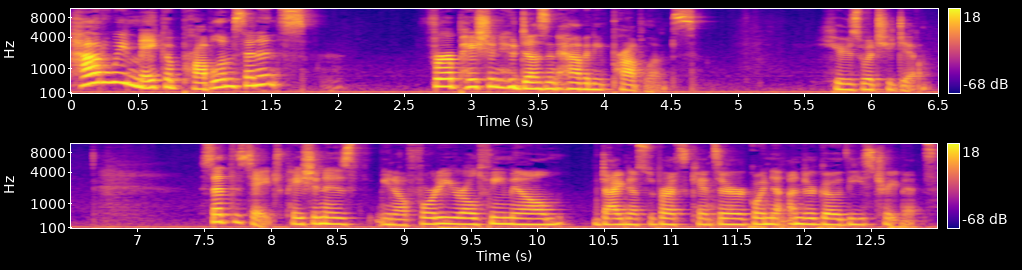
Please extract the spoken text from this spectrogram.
how do we make a problem sentence for a patient who doesn't have any problems? Here's what you do. Set the stage. Patient is you know 40 year old female diagnosed with breast cancer going to undergo these treatments.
